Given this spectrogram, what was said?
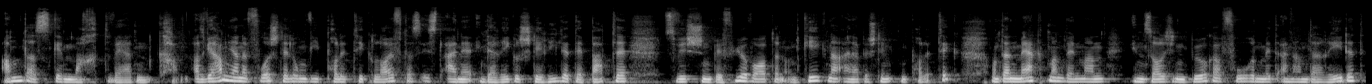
anders gemacht werden kann. Also wir haben ja eine Vorstellung, wie Politik läuft. Das ist eine in der Regel sterile Debatte zwischen Befürwortern und Gegner einer bestimmten Politik. Und dann merkt man, wenn man in solchen Bürgerforen miteinander redet,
